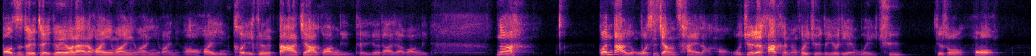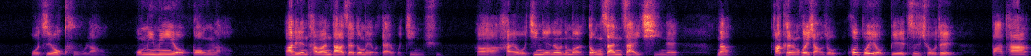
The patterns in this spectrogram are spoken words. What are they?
包子腿腿哥又来了，欢迎欢迎欢迎欢迎哦，欢迎腿哥大驾光临，腿哥大驾光临。那关大勇，我是这样猜了哈，我觉得他可能会觉得有点委屈，就说哦，我只有苦劳，我明明有功劳。他连台湾大赛都没有带我进去啊，害我今年都那么东山再起呢。那他可能会想说，会不会有别支球队把他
